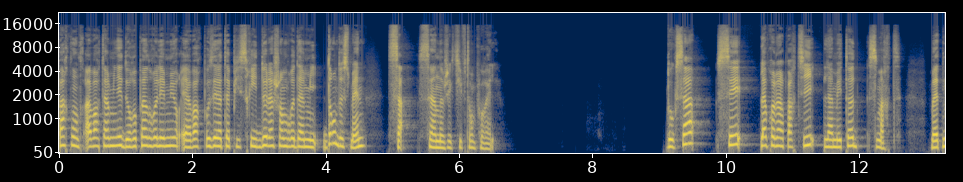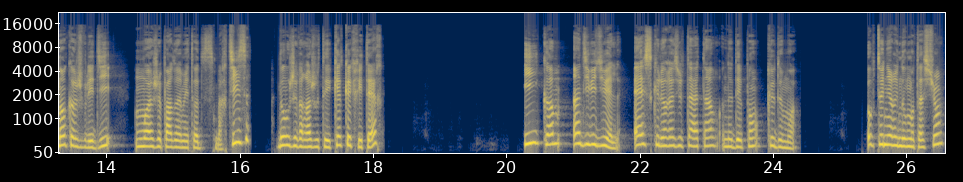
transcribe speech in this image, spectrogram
Par contre, avoir terminé de repeindre les murs et avoir posé la tapisserie de la chambre d'amis dans deux semaines, ça, c'est un objectif temporel. Donc ça, c'est la première partie, la méthode SMART. Maintenant, comme je vous l'ai dit, moi, je parle de la méthode Smarties, donc je vais rajouter quelques critères. I comme individuel. Est-ce que le résultat à atteindre ne dépend que de moi? Obtenir une augmentation,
